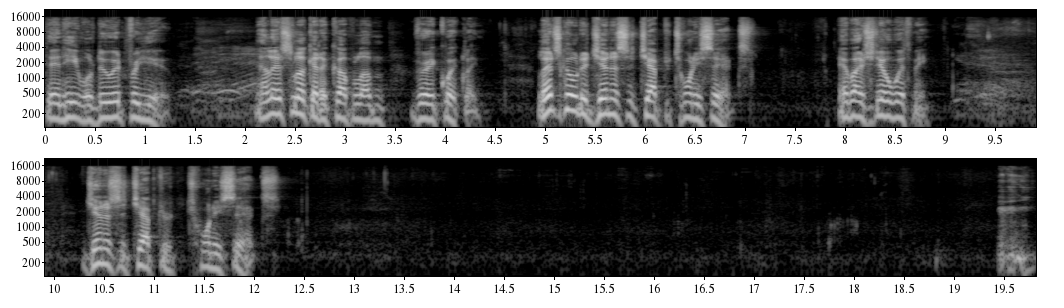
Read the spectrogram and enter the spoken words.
then He will do it for you. Now let's look at a couple of them very quickly. Let's go to Genesis chapter 26. Everybody still with me? Genesis chapter 26. and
